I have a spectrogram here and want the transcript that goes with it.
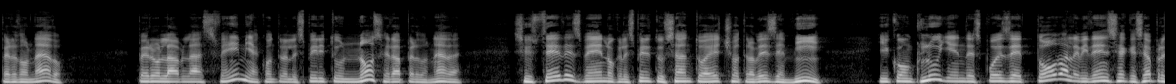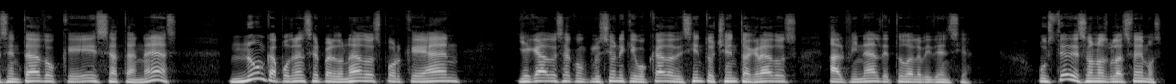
perdonado, pero la blasfemia contra el Espíritu no será perdonada. Si ustedes ven lo que el Espíritu Santo ha hecho a través de mí y concluyen después de toda la evidencia que se ha presentado que es Satanás, nunca podrán ser perdonados porque han llegado a esa conclusión equivocada de 180 grados al final de toda la evidencia. Ustedes son los blasfemos.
